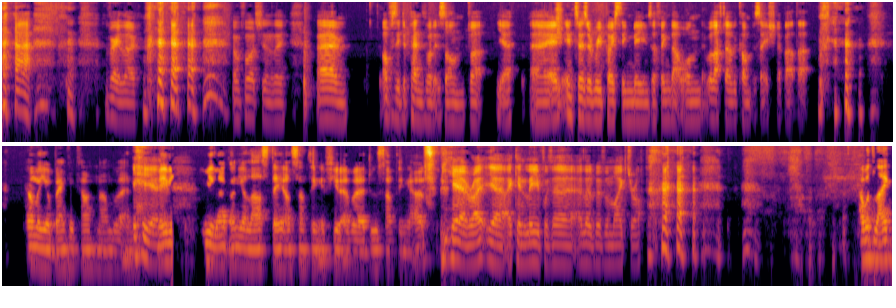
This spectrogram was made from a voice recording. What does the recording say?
Very low, unfortunately. Um, obviously, depends what it's on, but yeah. Uh, in terms of reposting memes, I think that one we'll have to have a conversation about that. Tell me your bank account number and yeah. maybe maybe like on your last day or something if you ever do something else. yeah, right. Yeah, I can leave with a, a little bit of a mic drop. I would like,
